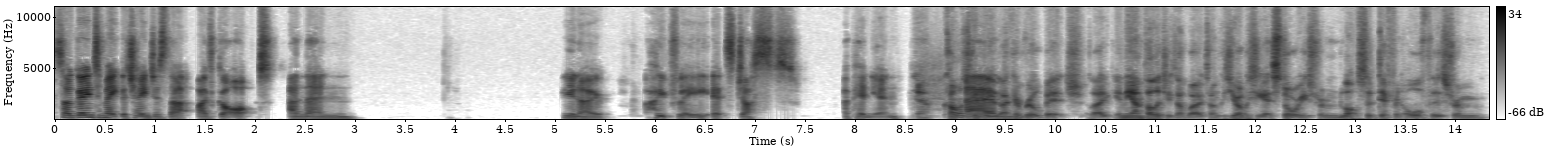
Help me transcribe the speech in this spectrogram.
so I'm going to make the changes that I've got and then, you know, hopefully it's just opinion. Yeah, commas can um, be like a um, real bitch. Like in the anthologies I've worked on, because you obviously get stories from lots of different authors from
